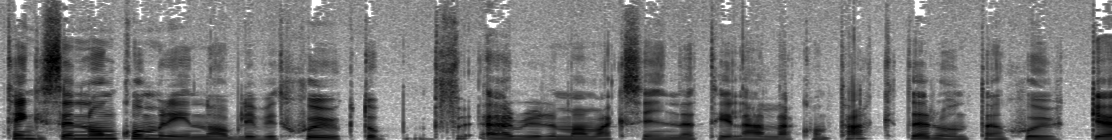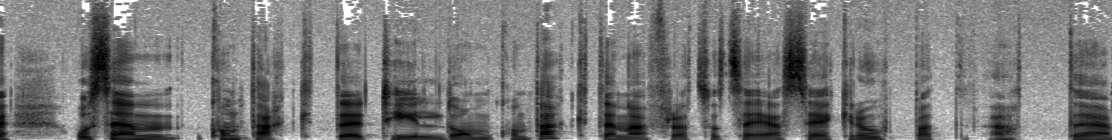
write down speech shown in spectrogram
tänker sig någon kommer in och har blivit sjuk, då erbjuder man vaccinet till alla kontakter runt den sjuke och sen kontakter till de kontakterna för att så att säga säkra upp att, att eh,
